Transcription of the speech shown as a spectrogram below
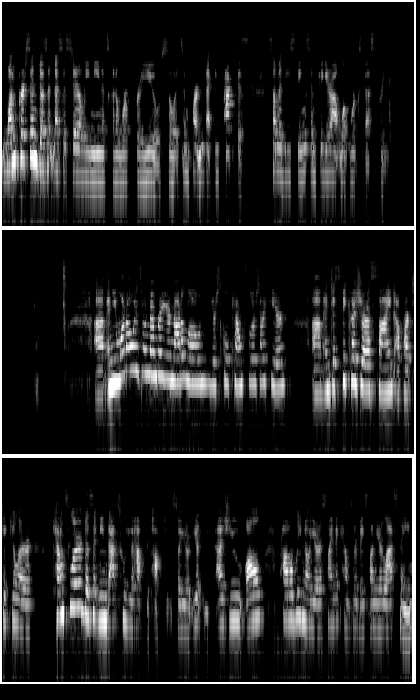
one person doesn't necessarily mean it's going to work for you. So it's important that you practice some of these things and figure out what works best for you. Um, and you want to always remember you're not alone. Your school counselors are here. Um, and just because you're assigned a particular counselor doesn't mean that's who you have to talk to. So you're, you're as you all probably know, you're assigned a counselor based on your last name,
